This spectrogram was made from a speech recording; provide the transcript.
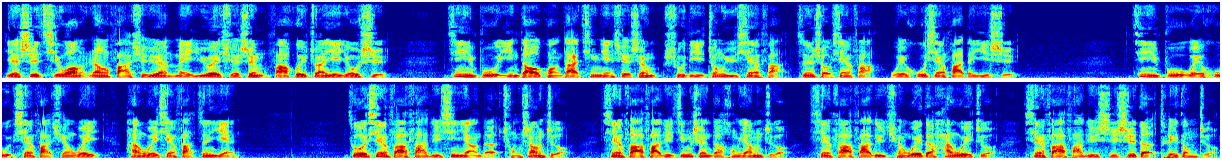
也是期望让法学院每一位学生发挥专业优势，进一步引导广大青年学生树立忠于宪法、遵守宪法、维护宪法的意识，进一步维护宪法权威，捍卫宪法尊严，做宪法法律信仰的崇尚者，宪法法律精神的弘扬者，宪法法律权威的捍卫者，宪法法律实施的推动者。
